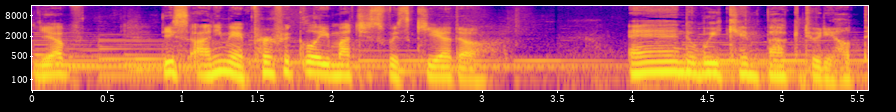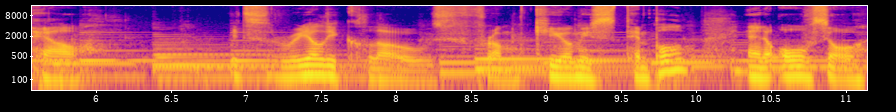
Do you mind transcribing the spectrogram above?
Yep, this anime perfectly matches with Kyoto. And we came back to the hotel. It's really close from Kiyomizu temple and also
